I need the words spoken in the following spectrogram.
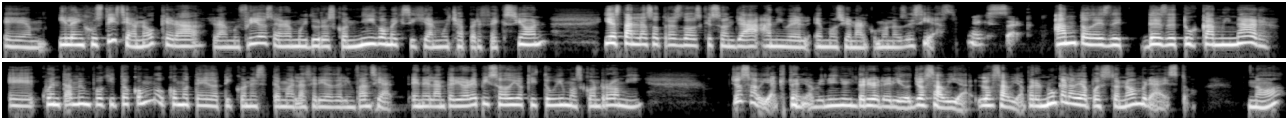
Em, y la injusticia, ¿no? Que era, eran muy fríos, eran muy duros conmigo, me exigían mucha perfección. Y están las otras dos que son ya a nivel emocional, como nos decías. Exacto. Anto, desde, desde tu caminar, eh, cuéntame un poquito cómo, cómo te ha ido a ti con ese tema de las heridas de la infancia. En el anterior episodio que tuvimos con Romy, yo sabía que tenía mi niño interior herido, yo sabía, lo sabía, pero nunca le había puesto nombre a esto, ¿no?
